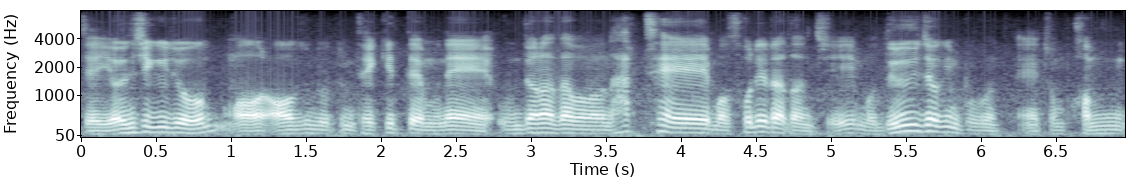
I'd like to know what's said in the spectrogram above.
이제 연식이 좀 어, 어느 정도 좀 됐기 때문에 운전하다 보면 하체 뭐 소리라든지 뭐 누유적인 부분 예, 좀 검,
